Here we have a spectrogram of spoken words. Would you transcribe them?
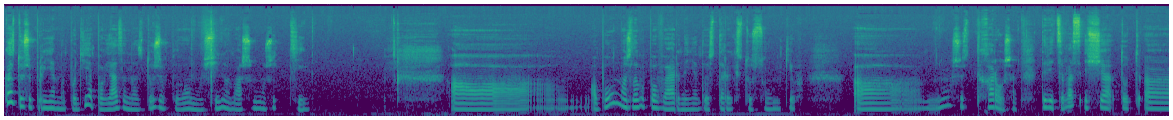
Якась дуже приємна подія пов'язана з дуже впливовим мужчиною в вашому житті. А, або, можливо, повернення до старих стосунків. А, ну, щось хороше. Дивіться, у вас ще тут е,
